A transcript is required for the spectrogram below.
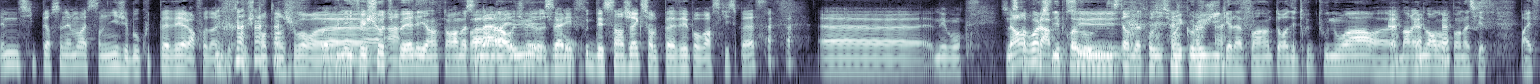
Même si personnellement à Saint-Denis j'ai beaucoup de pavés, alors faudrait peut-être que je tente un jour. Ouais, puis là, il fait chaud, tu à- peux y aller, hein. T'en ramasses un dans la ouais, rue, Je vais, euh, je c'est vais aller bon. foutre des Saint-Jacques sur le pavé pour voir ce qui se passe. Euh, mais bon. Ce sera voilà, plus l'épreuve au ministère de la Transition écologique à la fin. hein. T'auras des trucs tout noirs, euh, marée noire dans ton assiette. Bref.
